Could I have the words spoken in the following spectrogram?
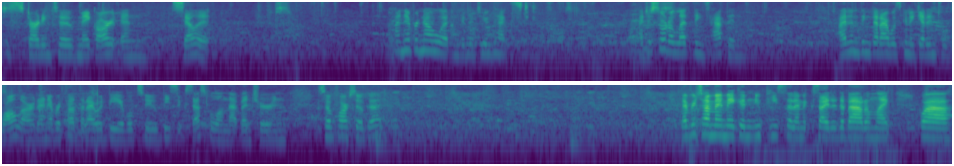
just starting to make art and sell it. I never know what I'm going to do next. I just sort of let things happen. I didn't think that I was going to get into wall art. I never thought that I would be able to be successful in that venture, and so far, so good. Every time I make a new piece that I'm excited about, I'm like, wow,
